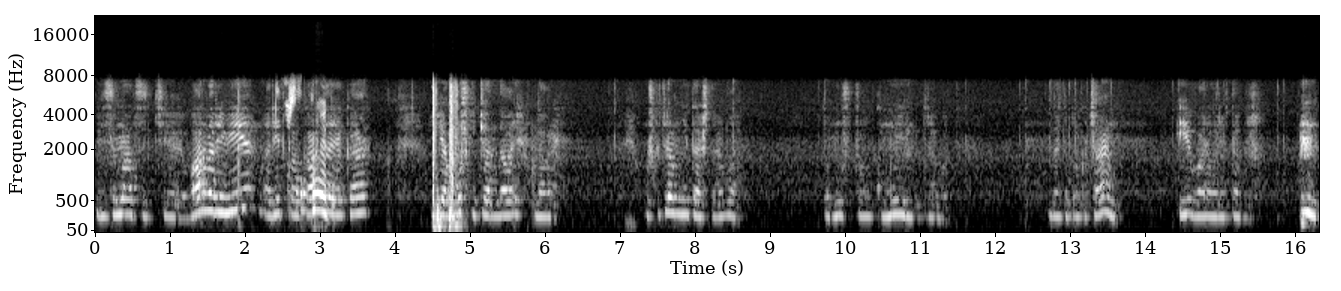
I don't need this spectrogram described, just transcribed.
18 е, варварів і рідка Все карта, пройде. яка є. Мушкетер, давай. Добре. Мушкетер мені теж треба. Тому що кому їх не треба. Давайте прокачаємо. І варварів також.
